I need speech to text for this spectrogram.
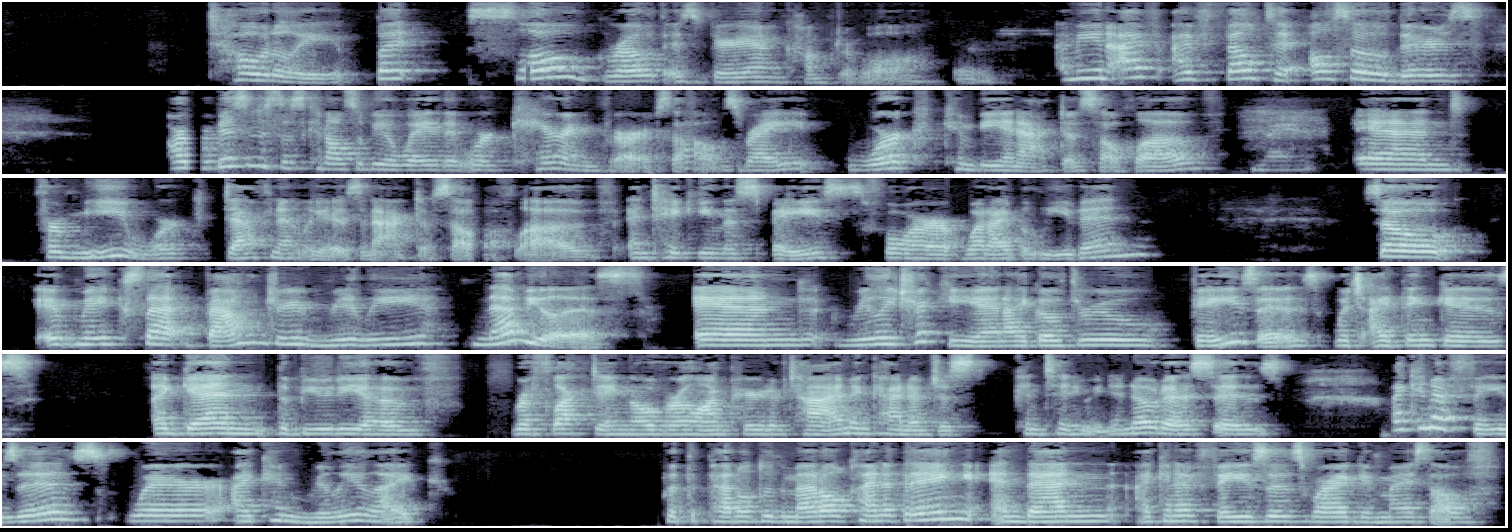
Totally. But slow growth is very uncomfortable. Mm. I mean, I've I've felt it. Also, there's our businesses can also be a way that we're caring for ourselves, right? Work can be an act of self love. Right. And for me, work definitely is an act of self love and taking the space for what I believe in. So it makes that boundary really nebulous and really tricky. And I go through phases, which I think is, again, the beauty of reflecting over a long period of time and kind of just continuing to notice is I can have phases where I can really like put the pedal to the metal kind of thing. And then I can have phases where I give myself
